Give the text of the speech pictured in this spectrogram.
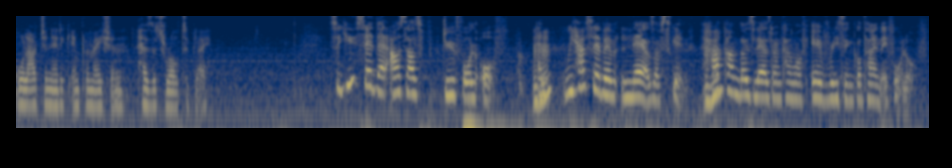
all our genetic information has its role to play. So you said that our cells do fall off. And mm-hmm. we have several layers of skin. How mm-hmm. come those layers don't come off every single time they fall off?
